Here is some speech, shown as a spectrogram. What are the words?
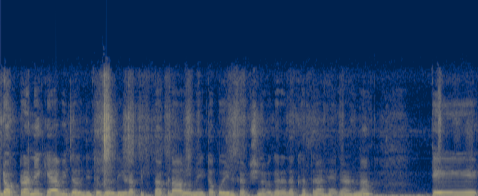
ਡਾਕਟਰਾਂ ਨੇ ਕਿਹਾ ਵੀ ਜਲਦੀ ਤੋਂ ਜਲਦੀ ਜਿਹੜਾ ਪਿੱਤਾ ਕਢਾ ਲਓ, ਨਹੀਂ ਤਾਂ ਕੋਈ ਇਨਫੈਕਸ਼ਨ ਵਗੈਰਾ ਦਾ ਖਤਰਾ ਹੈਗਾ ਹਨਾ। ਤੇ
